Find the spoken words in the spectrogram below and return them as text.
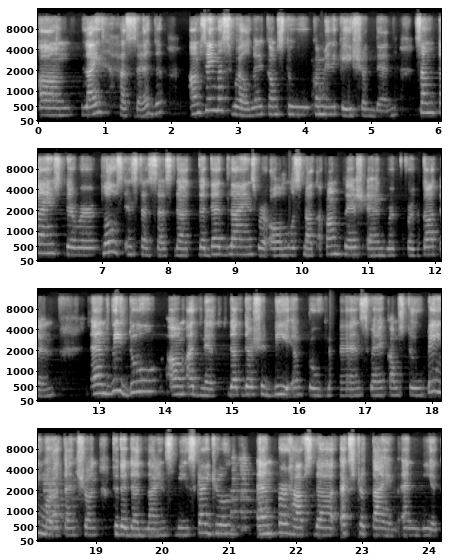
um, Lai has said, um, same as well when it comes to communication then. Sometimes there were close instances that the deadlines were almost not accomplished and were forgotten. And we do um, admit that there should be improvements when it comes to paying more attention to the deadlines being scheduled and perhaps the extra time and need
